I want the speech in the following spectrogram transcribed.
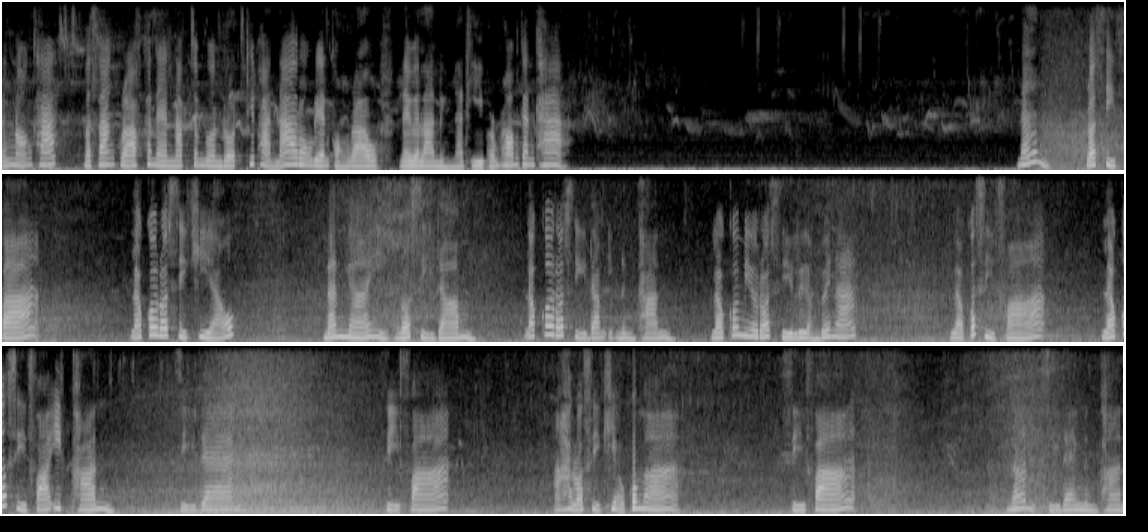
น้องๆ คะ มาสร้างกราฟคะแนนนับจำนวนรถที่ผ่านหน้าโรงเรียนของเรา ในเวลา 1 นาทีพร้อมๆ กันค่ะนั่น รถสีฟ้า แล้วก็รถสีเขียว นั่นไง รถสีดำแล้วก็รถสีดำอีกหนึ่งคัน แล้วก็มีรถสีเหลืองด้วยนะ แล้วก็สีฟ้า แล้วก็สีฟ้าอีกคัน สีแดง สีฟ้า อ่ารถสีเขียวก็มา สีฟ้า นั่นสีแดงหนึ่งคัน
